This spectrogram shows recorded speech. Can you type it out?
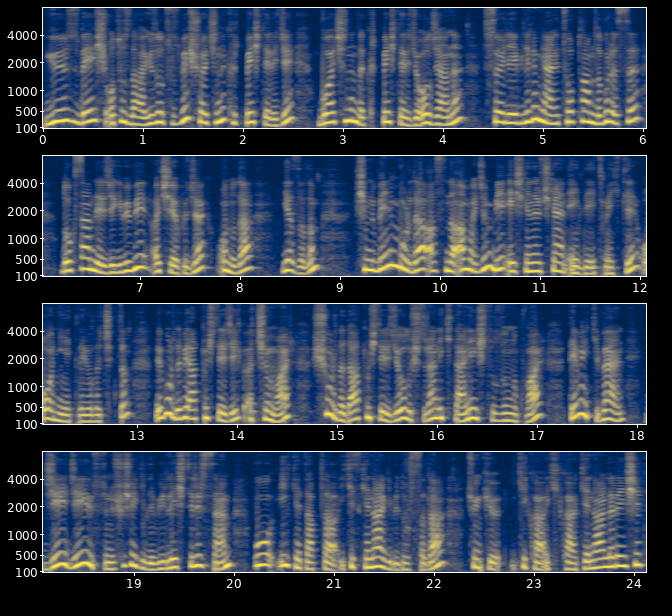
105 30 daha 135 şu açının 45 derece bu açının da 45 derece olacağını söyleyebilirim. Yani toplamda burası 90 derece gibi bir açı yapacak. Onu da yazalım. Şimdi benim burada aslında amacım bir eşkenar üçgen elde etmekti. O niyetle yola çıktım ve burada bir 60 derecelik açım var. Şurada da 60 derece oluşturan iki tane eşit uzunluk var. Demek ki ben CC üstünü şu şekilde birleştirirsem bu ilk etapta ikiz kenar gibi dursa da çünkü 2K 2K kenarlara eşit.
